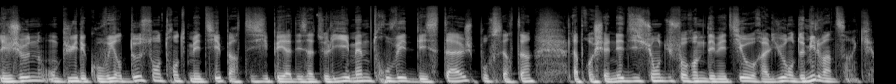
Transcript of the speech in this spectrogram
Les jeunes ont pu y découvrir 230 métiers, participer à des ateliers et même trouver des stages pour certains. La prochaine édition du forum des métiers aura lieu en 2025.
